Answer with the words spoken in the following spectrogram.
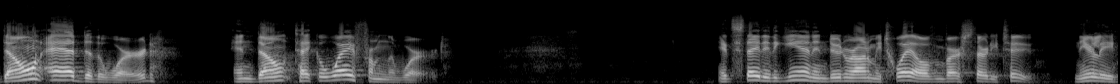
don't add to the word and don't take away from the word. It's stated again in Deuteronomy 12 and verse 32, nearly,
